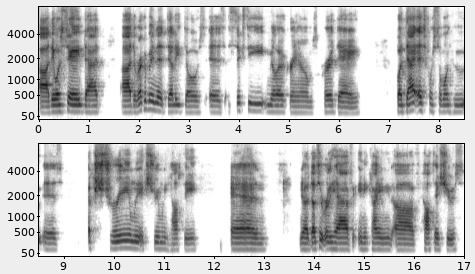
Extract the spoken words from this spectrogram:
Uh, they will say that uh, the recommended daily dose is 60 milligrams per day, but that is for someone who is extremely, extremely healthy and you know doesn't really have any kind of health issues.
